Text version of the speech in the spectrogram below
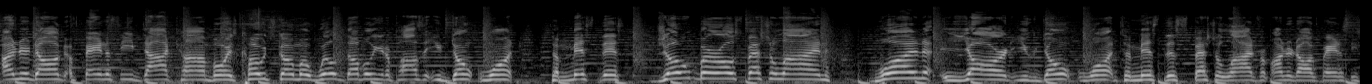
underdogfantasy.com, boys. Code SCOMO will double your deposit. You don't want to miss this. Joe Burrow special line, one yard. You don't want to miss this special line from Underdog Fantasy.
